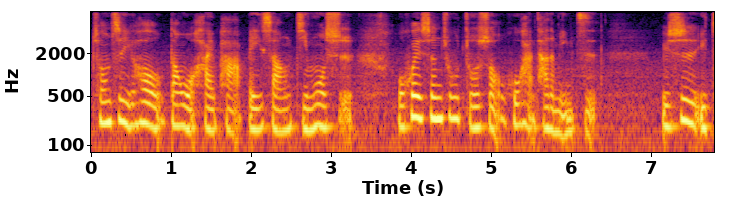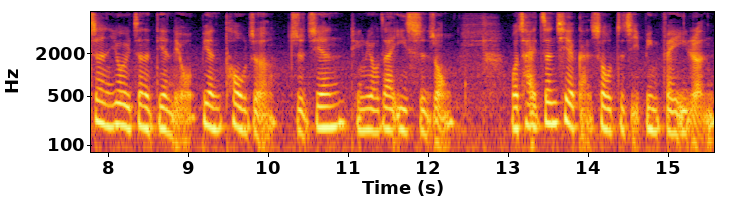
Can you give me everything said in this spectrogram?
从此以后，当我害怕、悲伤、寂寞时，我会伸出左手呼喊他的名字。于是，一阵又一阵的电流便透着指尖，停留在意识中。我才真切感受自己并非一人，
